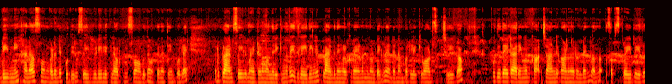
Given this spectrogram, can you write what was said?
ഗുഡ് ഈവനിങ് ഹനാസ് ഹോം ഗാർഡന്റെ പുതിയൊരു സെയിൽ വീഡിയോയിലേക്ക് എല്ലാവർക്കും സ്വാഗതം. അപ്പോൾ ഇന്നത്തെയും പോലെ ഒരു പ്ലാൻ സെയിലുമായിട്ടാണ് വന്നിരിക്കുന്നത്. ഇതിലേതെങ്കിലും പ്ലാന്റ് നിങ്ങൾക്ക് വേണമെന്നുണ്ടെങ്കിൽ എന്റെ നമ്പറിലേക്ക് വാട്സപ്പ് ചെയ്യുക. പുതിയതായിട്ട് ആരെങ്കിലും ചാനൽ കാണുന്നവരുണ്ടെങ്കിൽ ഒന്ന് സബ്സ്ക്രൈബ് ചെയ്ത്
